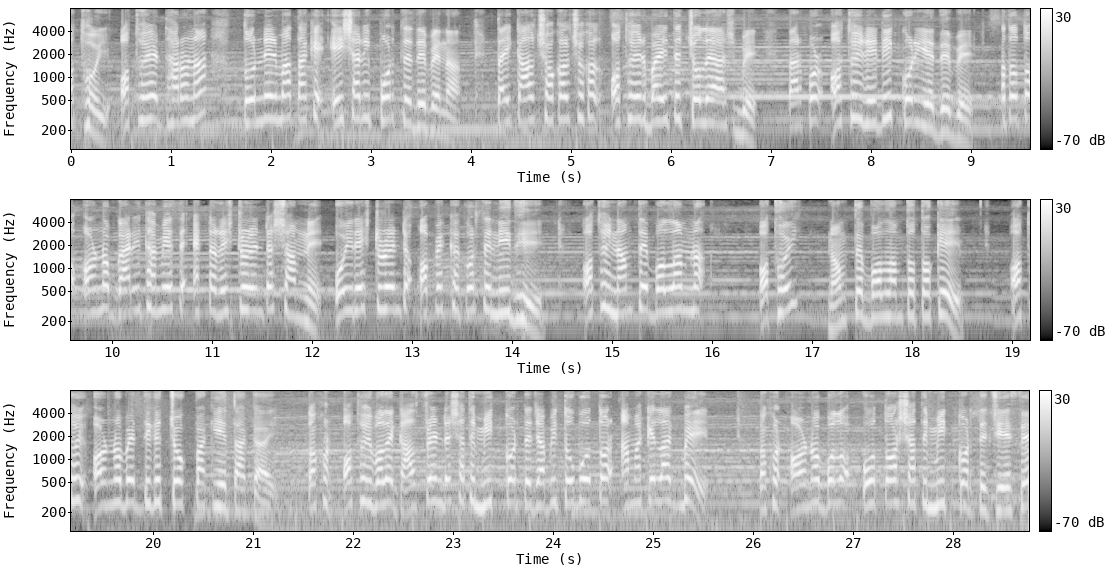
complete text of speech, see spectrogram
অথই অথয়ের ধারণা, তন্নির মা তাকে এই শাড়ি পরতে দেবে না। তাই কাল সকাল সকাল অথয়ের বাড়িতে চলে আসবে। তারপর অথই রেডি করিয়ে দেবে। অতত অর্ণব গাড়ি থামিয়েছে একটা রেস্টুরেন্টের সামনে। ওই রেস্টুরেন্টে অপেক্ষা করছে নিধি। অথই নামতে বললাম না অথই নামতে বললাম তো তোকে। অথই অর্ণবের দিকে চোখ পাকিয়ে তাকায়। তখন অথই বলে গার্লফ্রেন্ডের সাথে মিট করতে যাবি, তবুও তোর আমাকে লাগবে? তখন অর্ণব বলো, ও তোর সাথে মিট করতে চেয়েছে।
